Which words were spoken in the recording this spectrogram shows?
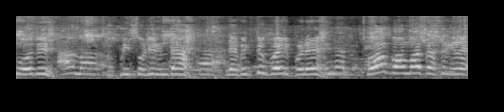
போது அப்படி சொல்லியிருந்தா நான் விட்டு போயிருப்பேன் கோபமா பேசுறீங்களே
